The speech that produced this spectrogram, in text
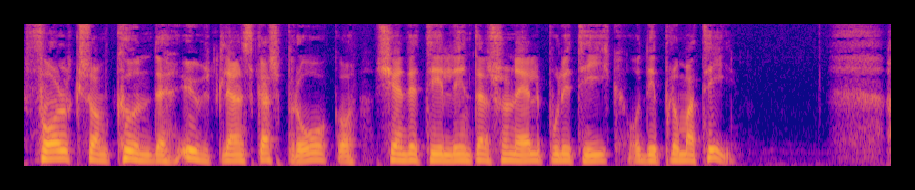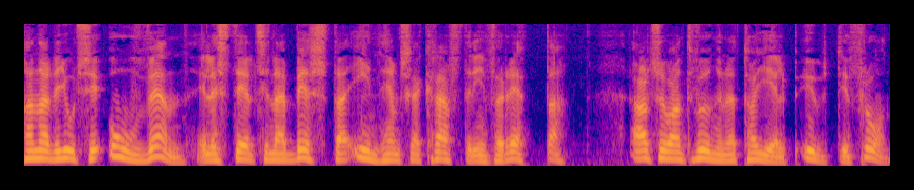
Folk som kunde utländska språk och kände till internationell politik och diplomati. Han hade gjort sig ovän eller ställt sina bästa inhemska krafter inför rätta. Alltså var han tvungen att ta hjälp utifrån.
